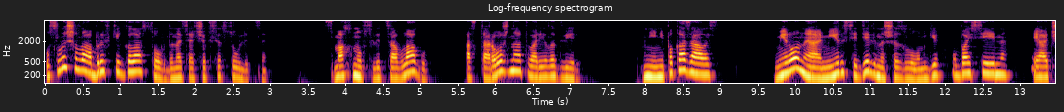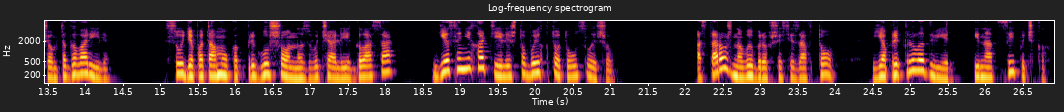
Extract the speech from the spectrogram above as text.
услышала обрывки голосов, доносящихся с улицы. Смахнув с лица влагу, осторожно отворила дверь. Мне не показалось. Мирон и Амир сидели на шезлонге у бассейна и о чем-то говорили. Судя по тому, как приглушенно звучали их голоса, Гесы не хотели, чтобы их кто-то услышал. Осторожно выбравшись из авто, я прикрыла дверь и на цыпочках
